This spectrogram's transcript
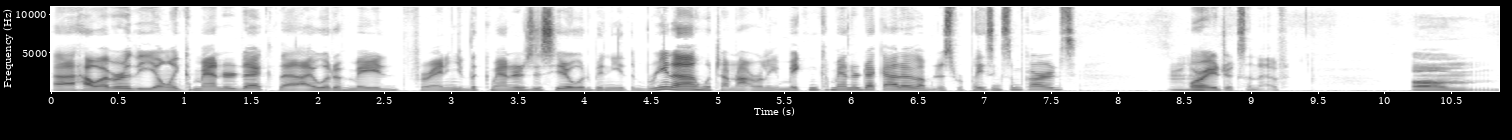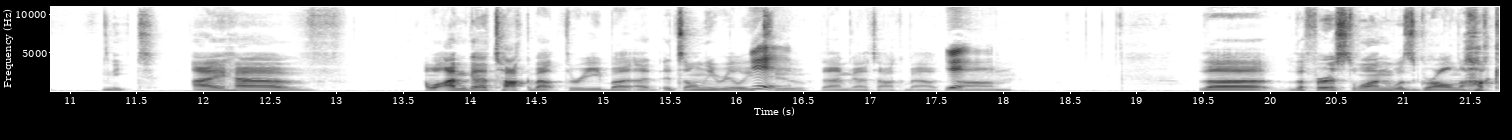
Uh, however, the only commander deck that I would have made for any of the commanders this year would have been either Breena, which I'm not really making commander deck out of, I'm just replacing some cards, or Adrix and Nev. Um, neat. I have. Well, I'm gonna talk about three, but uh, it's only really Yeah. two that I'm gonna talk about. Yeah. Um, the the first one was Grolnok.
